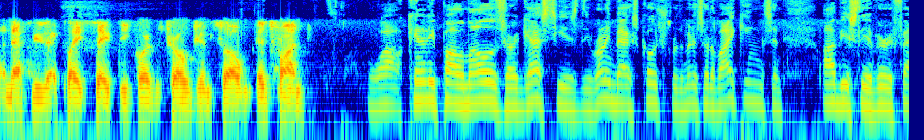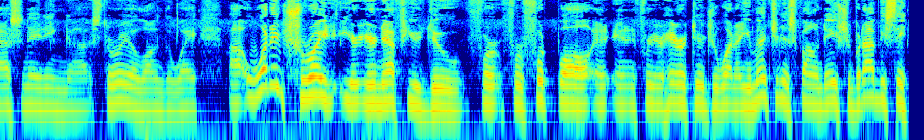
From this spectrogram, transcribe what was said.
a nephew that plays safety for the Trojans, so it's fun. Wow. Kennedy Polamalu is our guest. He is the running backs coach for the Minnesota Vikings, and obviously a very fascinating uh, story along the way. Uh, what did Troy, your, your nephew, do for, for football and, and for your heritage and whatnot? You mentioned his foundation, but obviously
